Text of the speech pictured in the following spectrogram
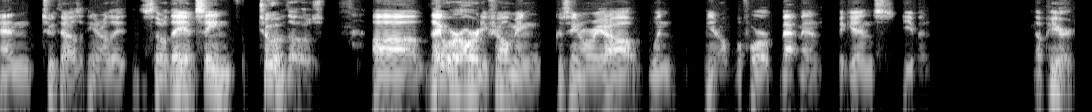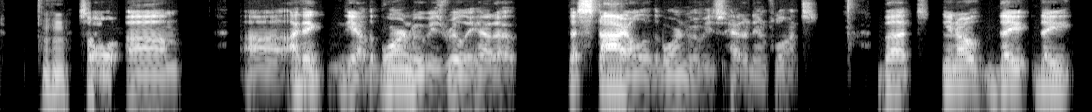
and 2000. You know, they so they had seen two of those. Uh, they were already filming Casino Royale when you know before Batman Begins even appeared. hmm So um, uh, I think yeah, the Bourne movies really had a the style of the Bourne movies had an influence, but you know they they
